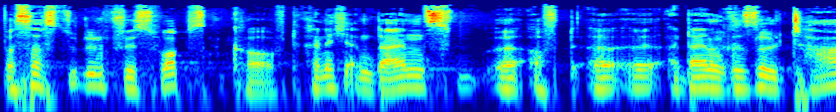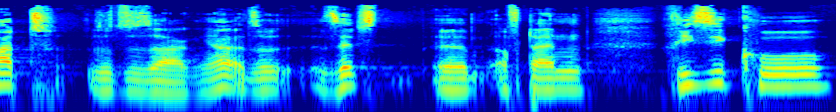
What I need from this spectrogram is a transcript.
was hast du denn für Swaps gekauft? Kann ich an deinen, äh, auf, äh, äh, an dein Resultat sozusagen, ja, also selbst äh, auf dein Risiko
